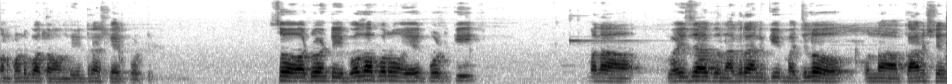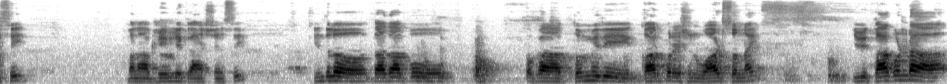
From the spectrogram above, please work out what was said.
మనకు ఉండిపోతూ ఉంది ఇంటర్నేషనల్ ఎయిర్పోర్ట్. సో అటువంటి భోగాపురం ఎయిర్పోర్ట్కి మన వైజాగ్ నగరానికి మధ్యలో ఉన్న కాన్స్టిట్యున్సీ మన భీమిలీ కాన్స్టిట్యున్సీ. ఇందులో దాదాపు ఒక తొమ్మిది కార్పొరేషన్ వార్డ్స్ ఉన్నాయి. ఇవి కాకుండా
